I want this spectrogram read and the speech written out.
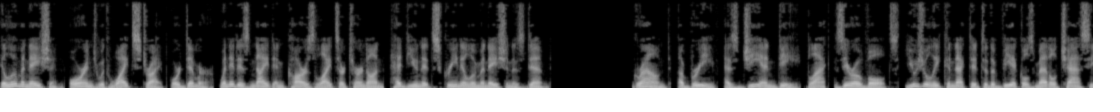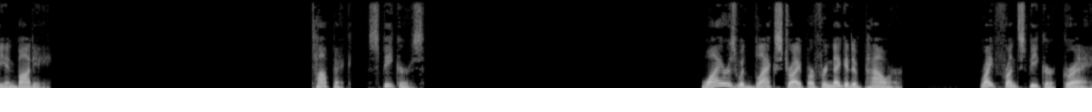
Illumination orange with white stripe or dimmer, when it is night and car's lights are turned on, head unit screen illumination is dimmed. Ground, abbrev, as GND black, 0 volts, usually connected to the vehicle's metal chassis and body. Topic: Speakers. Wires with black stripe are for negative power. Right front speaker, gray.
